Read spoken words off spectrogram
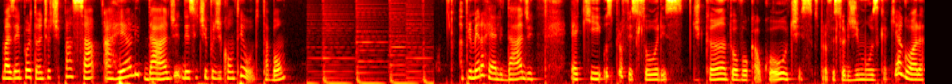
mas é importante eu te passar a realidade desse tipo de conteúdo, tá bom? A primeira realidade é que os professores de canto ou vocal coaches, os professores de música que agora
